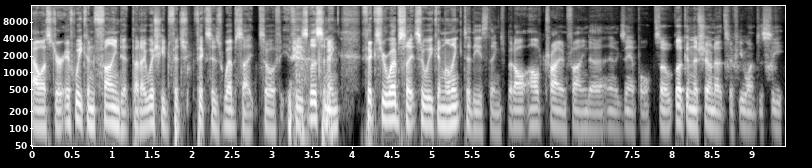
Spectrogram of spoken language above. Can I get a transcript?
Alistair if we can find it. But I wish he'd fix, fix his website. So if, if he's listening, fix your website so we can link to these things. But I'll I'll try and find a, an example. So look in the show notes if you want to see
